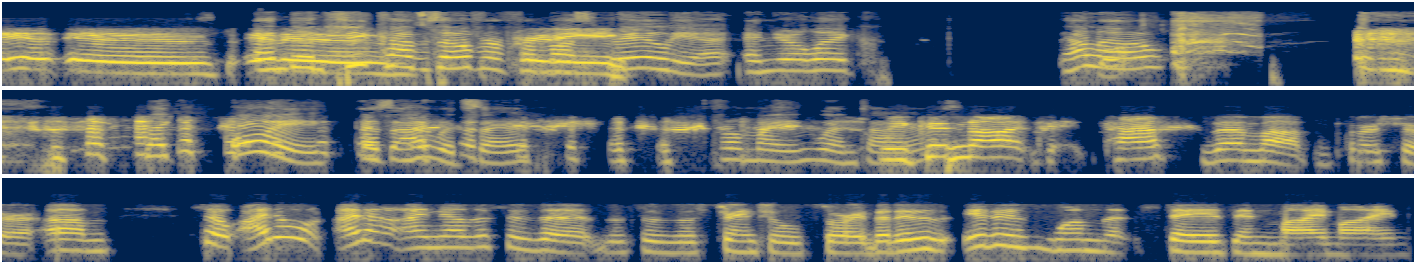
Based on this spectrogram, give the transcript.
It is. It and then she is comes over from pretty- Australia, and you're like, "Hello." like oi, as I would say from my England time. we could not pass them up for sure. Um, so I don't, I don't, I know this is a this is a strange little story, but it is it is one that stays in my mind.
